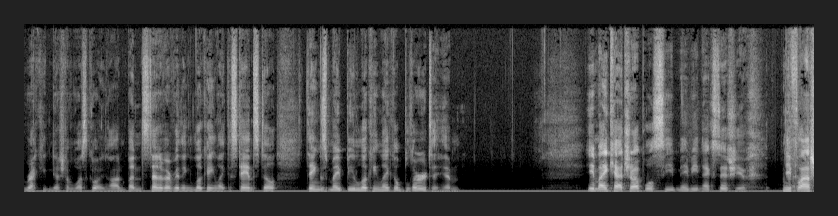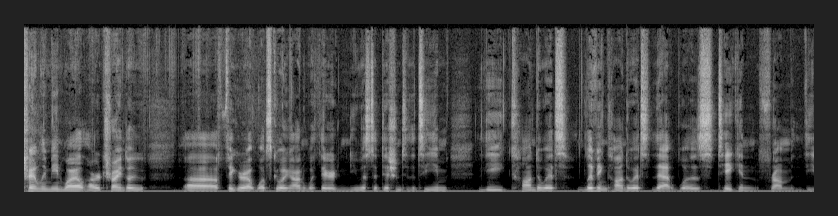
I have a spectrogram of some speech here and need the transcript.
recognition of what's going on, but instead of everything looking like a standstill, things might be looking like a blur to him. He might catch up. We'll see maybe next issue. The Flash family, meanwhile, are trying to uh, figure out what's going on with their newest addition to the team, the conduit, living conduit that was taken from the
